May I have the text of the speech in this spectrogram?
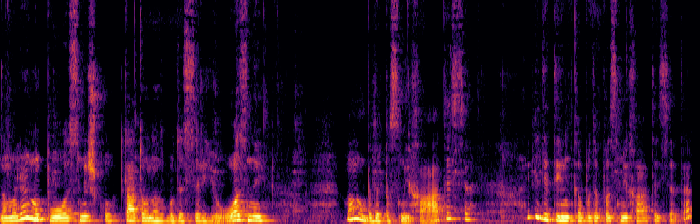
Намалюємо посмішку. Тато у нас буде серйозний, мама буде посміхатися, і дитинка буде посміхатися, так?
